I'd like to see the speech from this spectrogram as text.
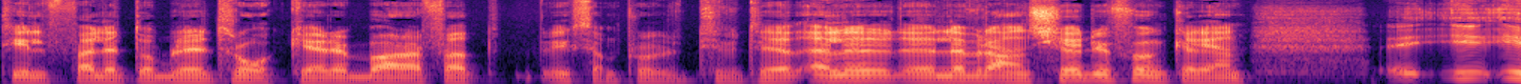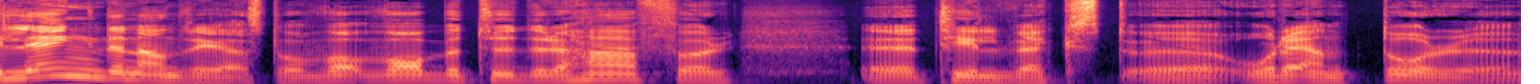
tillfälligt, då blir det tråkigare bara för att liksom, produktivitet, eller eh, leveranskedjor funkar igen. Eh, I, I, längden Andreas, då, vad, vad betyder det här för eh, tillväxt eh, och räntor?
